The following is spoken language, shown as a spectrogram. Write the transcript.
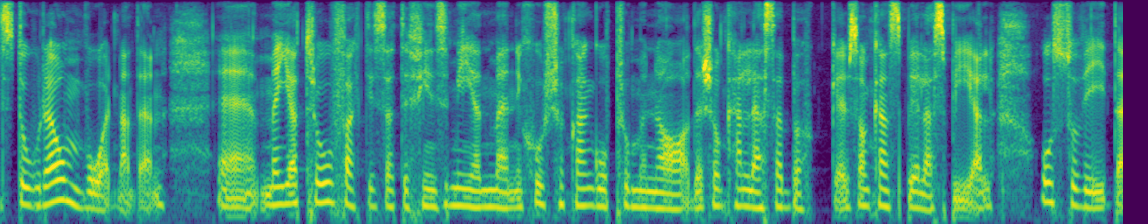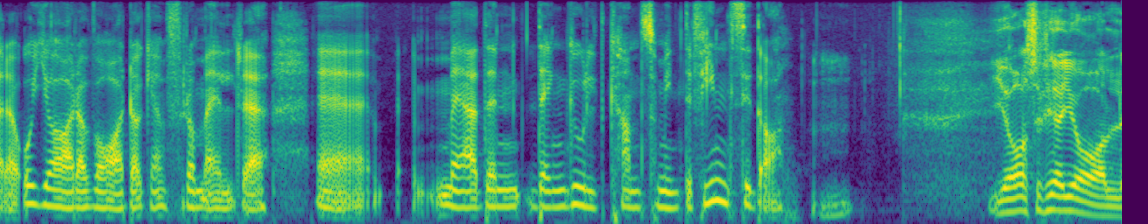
stora omvårdnaden. Eh, men jag tror faktiskt att det finns medmänniskor som kan gå promenader, som kan läsa böcker, som kan spela spel och så vidare och göra vardagen för de äldre eh, med den, den guldkant som inte finns idag. Mm. Ja, Sofia Jarl,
